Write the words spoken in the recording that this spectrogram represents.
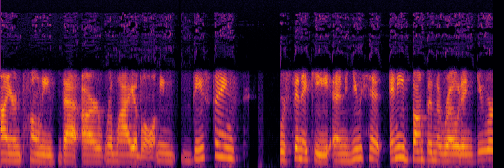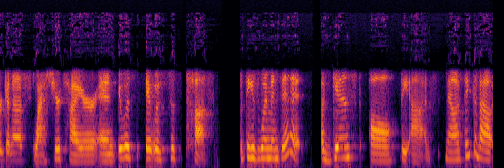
iron ponies that are reliable. I mean, these things were finicky and you hit any bump in the road and you were going to slash your tire and it was it was just tough. But these women did it against all the odds. Now, I think about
